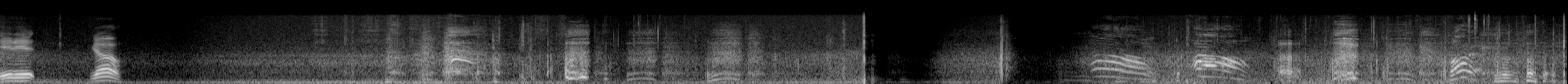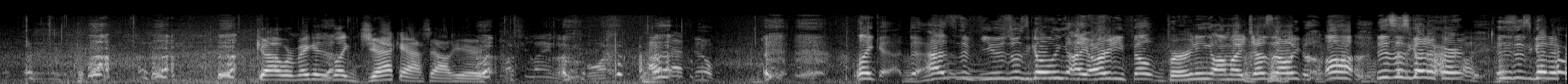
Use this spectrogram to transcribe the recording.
Idiot. Go. oh God, we're making this like jackass out here. Watch your language, boy. How's that? Like, as the fuse was going, I already felt burning on my chest. I was like, oh, this is gonna hurt. This is gonna hurt.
